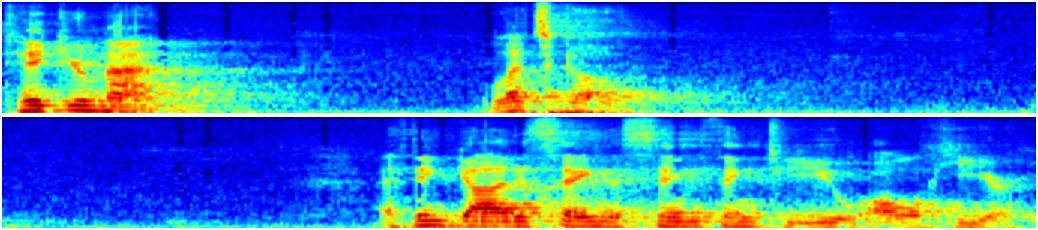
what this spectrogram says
take your mat, let's go. I think God is saying the same thing to you all here.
